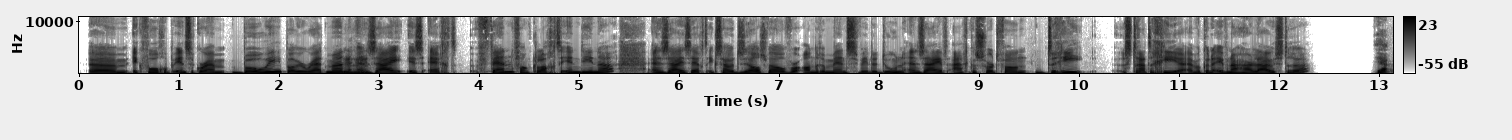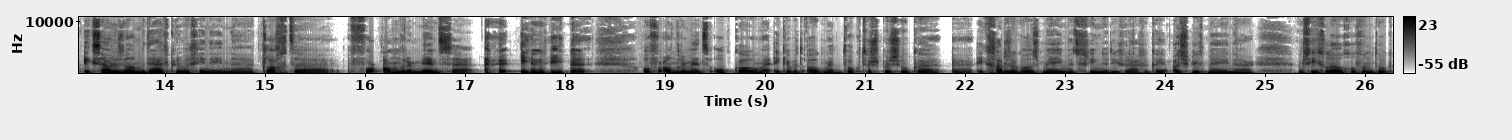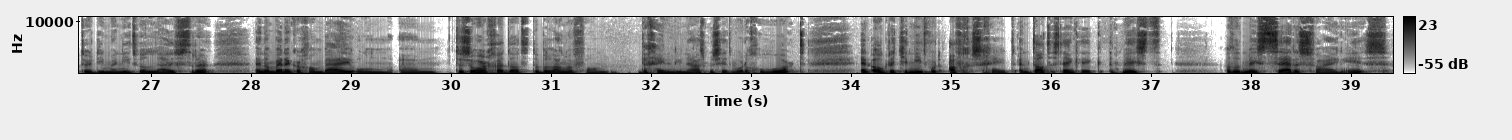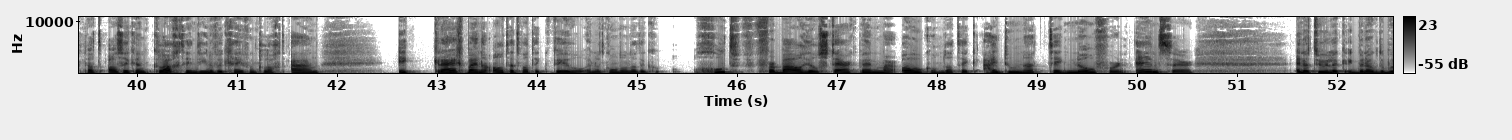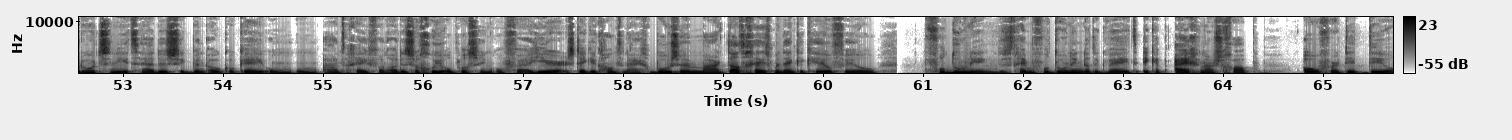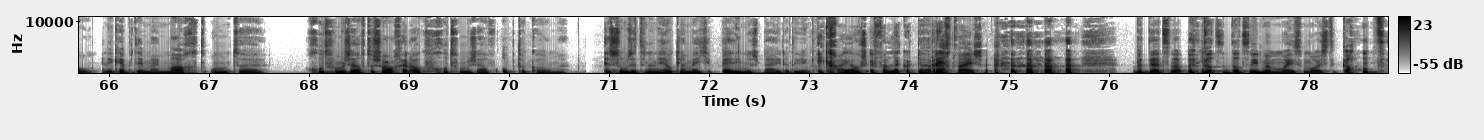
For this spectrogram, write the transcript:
ehm, ik volg op Instagram Bowie, Bowie Redman. Mhm. En zij is echt fan van klachten indienen. En zij zegt, ik zou het zelfs wel voor andere mensen willen doen. En zij heeft eigenlijk een soort van drie strategieën. En we kunnen even naar haar luisteren. Ja, ik zou dus wel een bedrijf kunnen beginnen in eh, klachten voor andere mensen indienen. Of voor andere mensen opkomen. Ik heb het ook met doktersbezoeken. Eh, ik ga dus ook wel eens mee met vrienden die vragen: kan je alsjeblieft mee naar een psycholoog of een dokter die maar niet wil luisteren? En dan ben ik er gewoon bij om ehm, te zorgen dat de belangen van degene die naast me zit worden gehoord. En ook dat je niet wordt afgescheept. En dat is denk ik het meest, wat het meest satisfying is. Dat als ik een klacht indien of ik geef een klacht aan, ik krijg bijna altijd wat ik wil. En dat komt omdat ik goed verbaal heel sterk ben, maar ook omdat ik I do not take no for an answer. En natuurlijk, ik ben ook de beroerdste niet. Hè, dus ik ben ook oké om, om aan te geven van... oh, dit is een goede oplossing of eh, hier steek ik hand in eigen boezem. Maar dat geeft me denk ik heel veel voldoening. Dus het geeft me voldoening dat ik weet... ik heb eigenaarschap over dit deel. En ik heb het in mijn macht om te, goed voor mezelf te zorgen... en ook goed voor mezelf op te komen. En soms zit er een heel klein beetje pettiness bij. Dat ik denk, ik ga jou eens even lekker terechtwijzen. But that's not, dat, dat is niet mijn meest mooiste kant.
